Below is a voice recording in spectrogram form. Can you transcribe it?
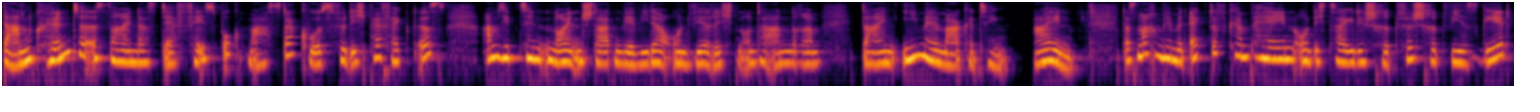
dann könnte es sein, dass der Facebook Masterkurs für dich perfekt ist. Am 17.09. starten wir wieder und wir richten unter anderem dein E-Mail-Marketing ein. Das machen wir mit Active Campaign und ich zeige dir Schritt für Schritt, wie es geht,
